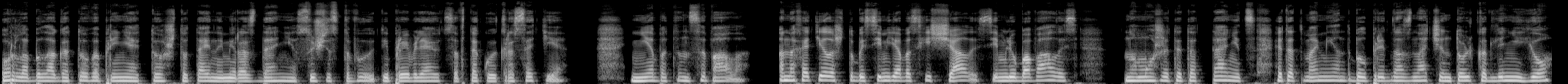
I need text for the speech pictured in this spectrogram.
Орла была готова принять то, что тайны мироздания существуют и проявляются в такой красоте. Небо танцевало. Она хотела, чтобы семья восхищалась, им любовалась, но, может, этот танец, этот момент был предназначен только для нее?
